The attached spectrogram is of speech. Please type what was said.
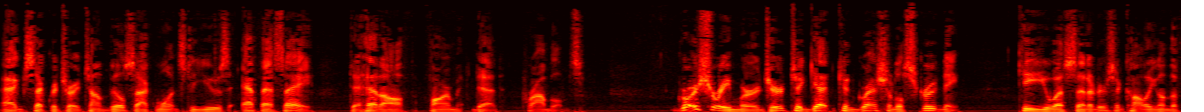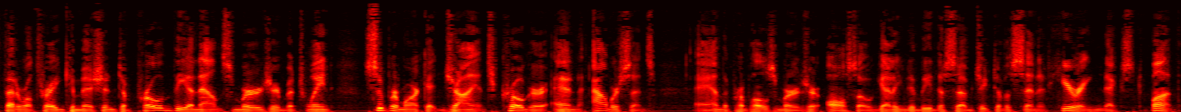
Ag Secretary Tom Vilsack wants to use FSA to head off farm debt problems. Grocery merger to get congressional scrutiny. Key U.S. senators are calling on the Federal Trade Commission to probe the announced merger between supermarket giants Kroger and Albertsons, and the proposed merger also getting to be the subject of a Senate hearing next month.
